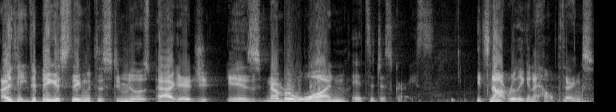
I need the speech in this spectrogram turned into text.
I think the biggest thing with the stimulus package is number one, it's a disgrace. it's not really going to help things.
